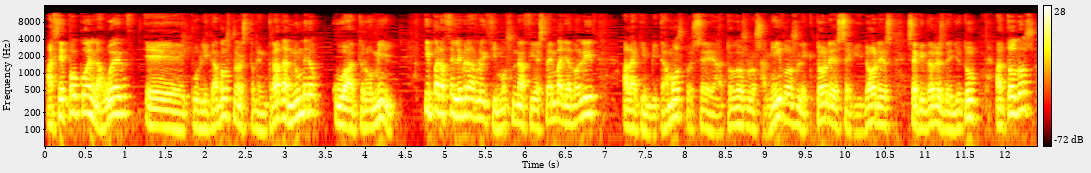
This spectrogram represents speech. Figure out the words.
Hace poco en la web eh, publicamos nuestra entrada número 4000 y para celebrarlo hicimos una fiesta en Valladolid a la que invitamos pues, eh, a todos los amigos, lectores, seguidores, seguidores de YouTube, a todos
